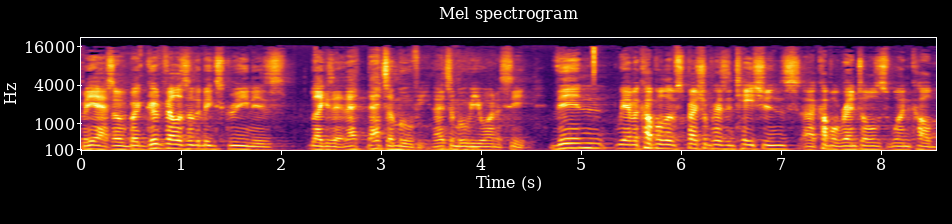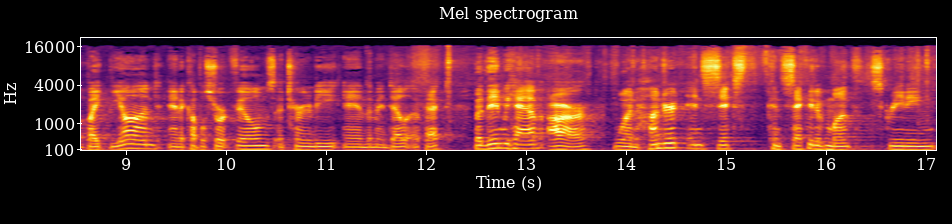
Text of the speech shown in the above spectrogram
But yeah, so but Goodfellas on the big screen is like I said, that, that's a movie. That's a movie you want to see. Then we have a couple of special presentations, a couple rentals, one called Bike Beyond, and a couple short films, Eternity and The Mandela Effect. But then we have our 106th consecutive month screening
